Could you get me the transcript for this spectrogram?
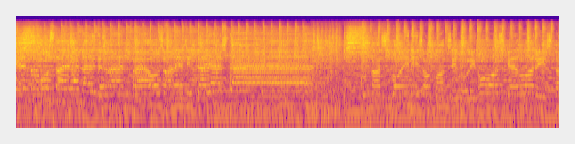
Kertomusta erään näytelmän pääosan esittäjästä. Kun kasvoin isommaksi tulin ulos kellarista.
